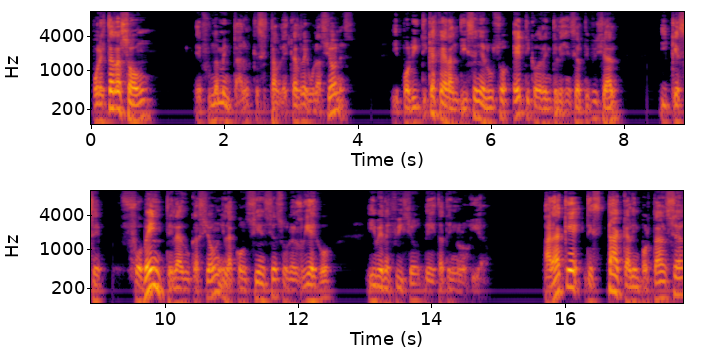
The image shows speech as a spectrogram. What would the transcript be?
Por esta razón, es fundamental que se establezcan regulaciones y políticas que garanticen el uso ético de la inteligencia artificial y que se fomente la educación y la conciencia sobre el riesgo y beneficios de esta tecnología. Hará que destaca la importancia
